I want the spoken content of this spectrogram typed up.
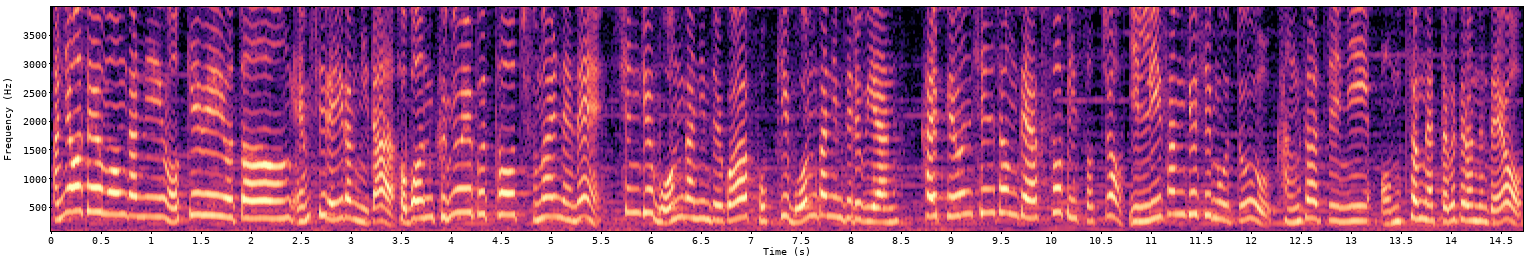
안녕하세요 모험가님. 어깨위의 요정 MC 레이랍니다. 저번 금요일부터 주말 내내 신규 모험가님들과 복귀 모험가님들을 위한 칼페온 신성대학 수업이 있었죠? 1, 2, 3교시 모두 강사진이 엄청났다고 들었는데요.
